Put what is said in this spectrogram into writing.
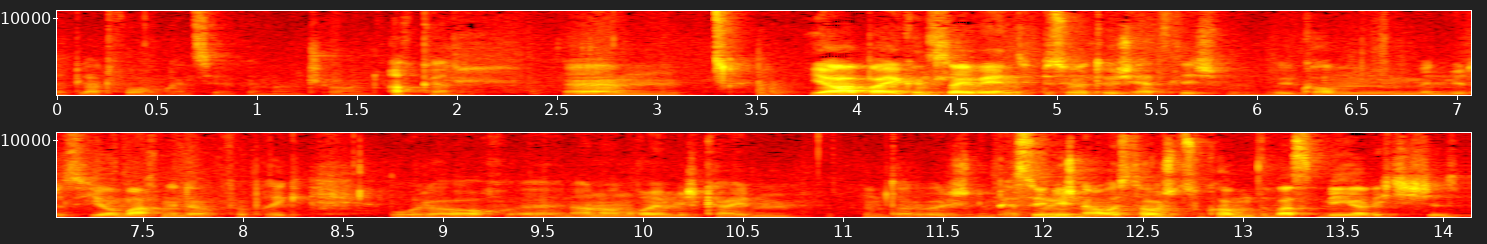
der Plattform kannst du ja gerne mal anschauen. Auch gerne. Ähm, ja, bei Künstler-Events bist du natürlich herzlich willkommen, wenn wir das hier machen in der Fabrik oder auch äh, in anderen Räumlichkeiten, um da wirklich in den persönlichen Austausch zu kommen, was mega wichtig ist.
